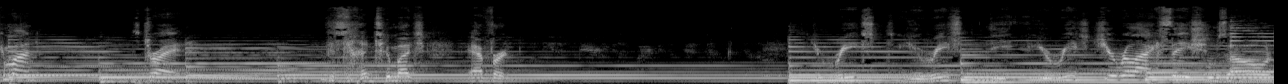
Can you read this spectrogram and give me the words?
Come on. Let's try it. It's not too much effort. You reached you reached the you reached your relaxation zone.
